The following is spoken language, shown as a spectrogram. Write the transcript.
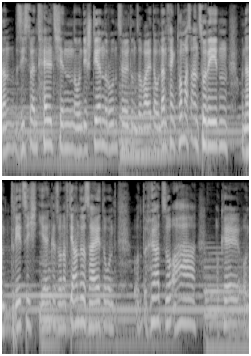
dann siehst du ein Fältchen und die Stirn runzelt und so weiter. Und dann fängt Thomas an zu reden und dann dreht sich ihr Enkelsohn auf die andere Seite und, und hört so, ah, okay, und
